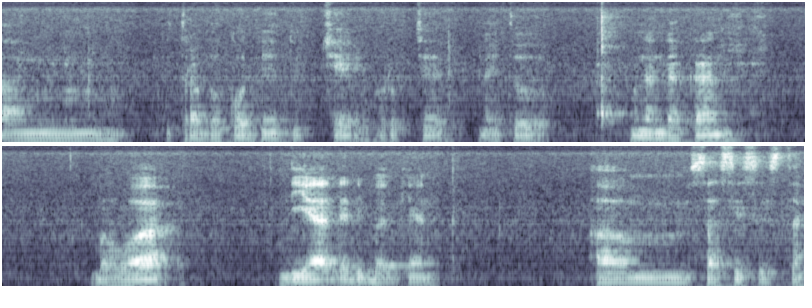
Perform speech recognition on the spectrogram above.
Um, di trouble code-nya itu C huruf C. Nah itu menandakan bahwa dia ada di bagian um, sasis system.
